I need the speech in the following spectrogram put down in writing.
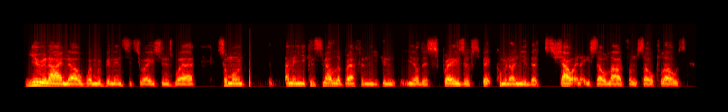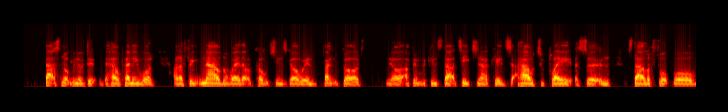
you and I know when we've been in situations where someone, I mean, you can smell the breath and you can you know there's sprays of spit coming on you. They're shouting at you so loud from so close. That's not going to help anyone. And I think now the way that coaching's going, thank God, you know, I think we can start teaching our kids how to play a certain style of football,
